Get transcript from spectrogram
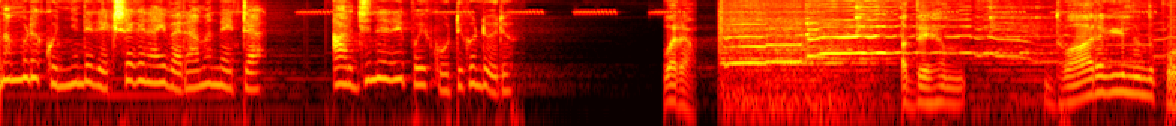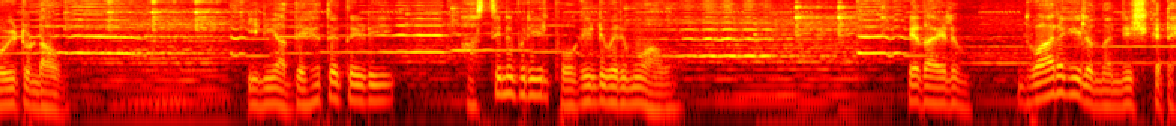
നമ്മുടെ കുഞ്ഞിന്റെ രക്ഷകനായി വരാമെന്നേറ്റ അർജുനരെ പോയി കൂട്ടിക്കൊണ്ടുവരൂ. വരാം. അദ്ദേഹം ദ്വാരകയിൽ നിന്ന് പോയിട്ടുണ്ടാവും. ഇനി അദ്ദേഹത്തെ തേടി ഹസ്തിനപുരിയിൽ പോകേണ്ടി വരുമോ ആവും. ഏതായാലും ദ്വാരകയിലൊന്ന് അന്വേഷിക്കട്ടെ.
